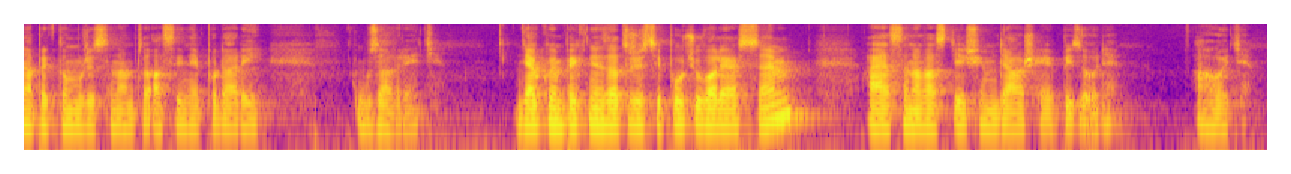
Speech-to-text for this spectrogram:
Napriek tomu, že sa nám to asi nepodarí uzavrieť. Ďakujem pekne za to, že ste počúvali až sem a ja sa na vás teším v ďalšej epizóde. Ahojte.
